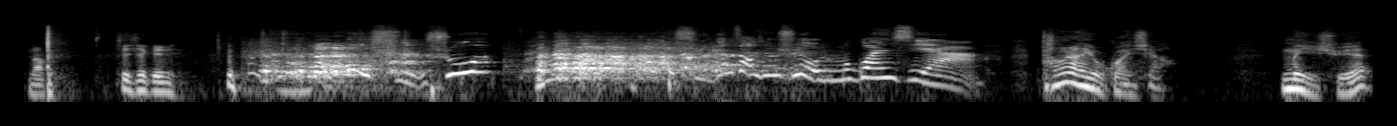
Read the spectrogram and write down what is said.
那这些给你。历史书？历史跟造型师有什么关系啊？当然有关系了，美学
